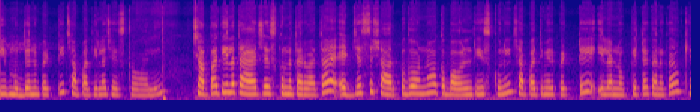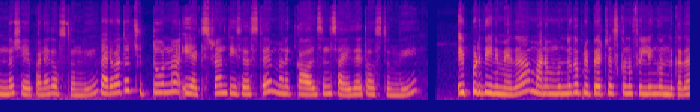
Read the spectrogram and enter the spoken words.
ఈ ముద్దను పెట్టి చపాతీలా చేసుకోవాలి. చపాతీలా తయారు చేసుకున్న తర్వాత ఎడ్జెస్ షార్ప్గా ఉన్న ఒక బౌల్ని తీసుకుని చపాతీ మీద పెట్టి ఇలా నొక్కితే కనుక కింద షేప్ అనేది వస్తుంది. తర్వాత చుట్టూ ఉన్న ఈ ఎక్స్ట్రాని తీసేస్తే మనకు కావాల్సిన సైజ్ అయితే వస్తుంది. ఇప్పుడు దీని మీద మనం ముందుగా ప్రిపేర్ చేసుకున్న ఫిల్లింగ్ ఉంది కదా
